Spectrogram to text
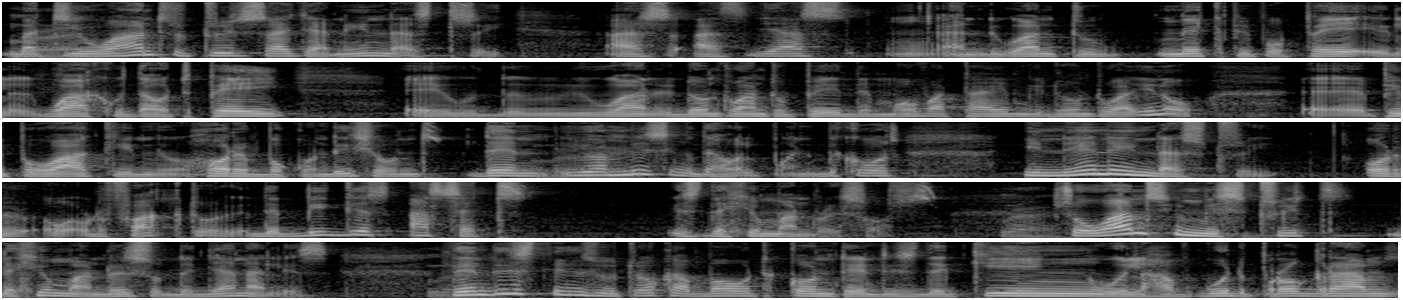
But you want to treat such an industry as, as just, mm, and you want to make people pay, work without pay, uh, you, want, you don't want to pay them overtime, you don't want, you know, uh, people work in horrible conditions, then right. you are missing the whole point. Because in any industry or, or factory, the biggest asset is the human resource. Right. So once you mistreat the human resource, the journalists, then these things we talk about, content is the king, we'll have good programs.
